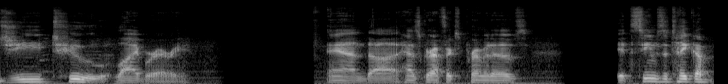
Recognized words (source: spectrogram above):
G2 library. And uh, has graphics primitives it seems to take up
